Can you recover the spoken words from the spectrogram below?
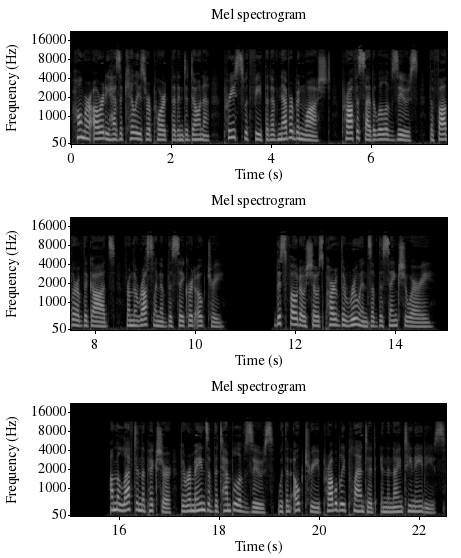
Homer already has Achilles report that in Dodona, priests with feet that have never been washed prophesy the will of Zeus, the father of the gods, from the rustling of the sacred oak tree. This photo shows part of the ruins of the sanctuary. On the left in the picture, the remains of the Temple of Zeus, with an oak tree probably planted in the 1980s.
